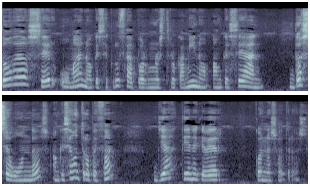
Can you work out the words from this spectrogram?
Todo ser humano que se cruza por nuestro camino, aunque sean dos segundos, aunque sea un tropezón, ya tiene que ver con nosotros,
